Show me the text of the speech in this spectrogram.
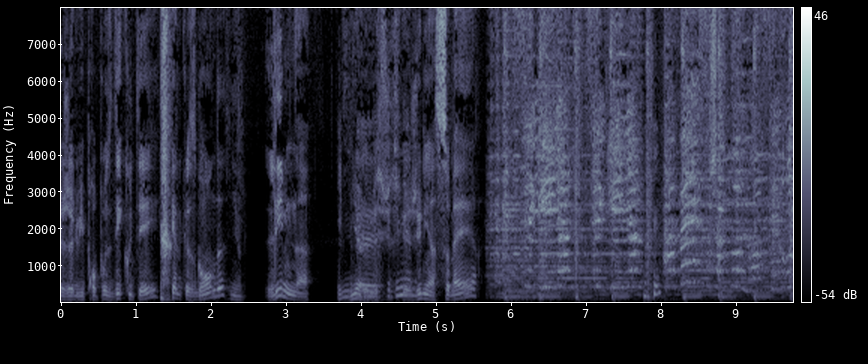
que je lui propose d'écouter quelques secondes. L'hymne de euh, Monsieur Julien Sommer. C'est Guignol, c'est Guignol, avec son chapeau noir, ses gros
